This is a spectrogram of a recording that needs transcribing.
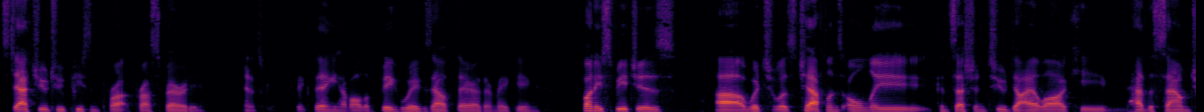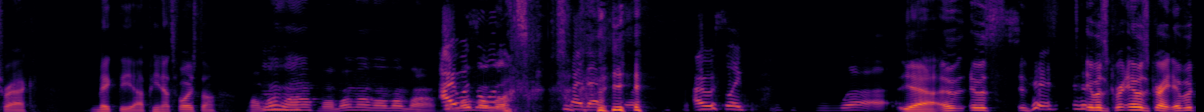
statue to peace and pro- prosperity. And it's a big thing you have all the big wigs out there they're making funny speeches uh, which was chaplin's only concession to dialogue. He had the soundtrack make the uh, peanuts voice though Mm-hmm. I was a little by that. yeah. I was like, "What?" Yeah, it, it was it, it, was great. It was great. It would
